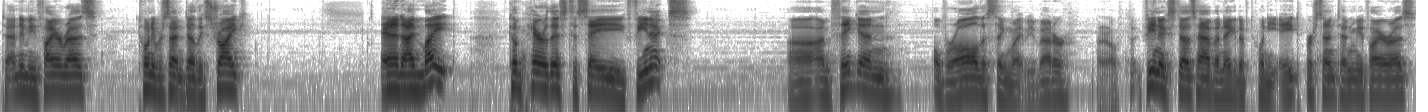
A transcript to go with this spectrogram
to enemy fire res, 20% deadly strike. And I might compare this to, say, Phoenix. Uh, I'm thinking overall this thing might be better. I don't know. Phoenix does have a negative 28% enemy fire res.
